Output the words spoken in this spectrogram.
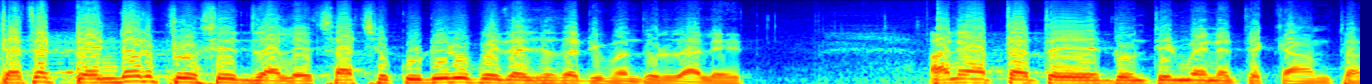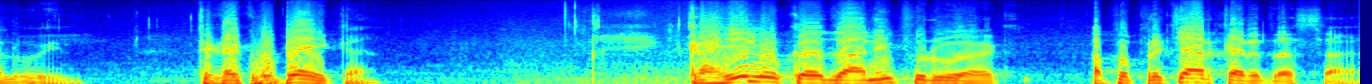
त्याचं टेंडर प्रोसेस झाले सातशे कोटी रुपये त्याच्यासाठी मंजूर झालेत आणि आता ते दोन तीन महिन्यात ते काम चालू होईल. ते काय खोटं आहे का? काही लोक जाणीवपूर्वक अपप्रचार करत असतात.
